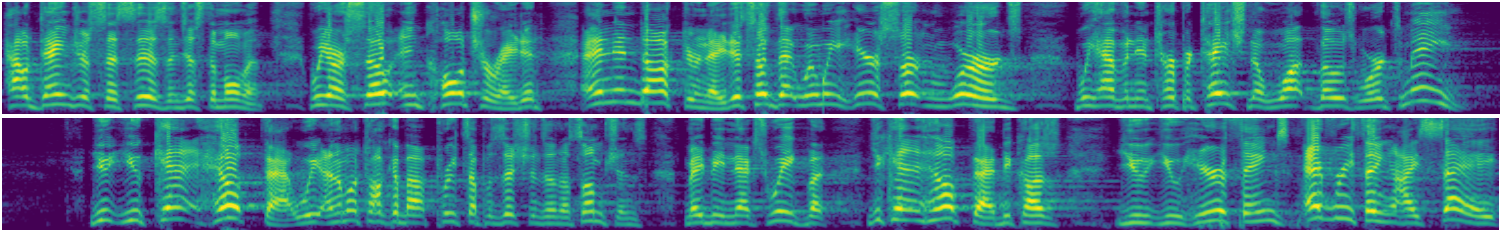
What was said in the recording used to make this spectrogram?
how dangerous this is in just a moment. We are so enculturated and indoctrinated so that when we hear certain words, we have an interpretation of what those words mean. You, you can't help that. We, and I'm going to talk about presuppositions and assumptions maybe next week, but you can't help that because you, you hear things. Everything I say,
